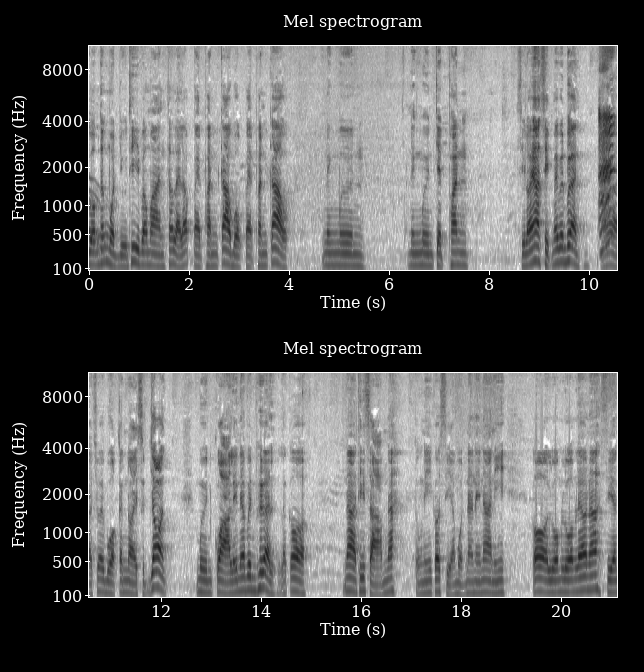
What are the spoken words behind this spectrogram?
รวมทั้งหมดอยู่ที่ประมาณเท่าไหร่แล้ว 8,900 บวก 8,900 10,000 17,000 450ไหมเพื่อนๆเออช่วยบวกกันหน่อยสุดยอดหมื่นกว่าเลยนะเพื่อนๆ แล้วก็หน้าที่3นะ ตรงนี้ก็เสียหมดนะในหน้านี้ ก็รวมๆแล้วนะเซียน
